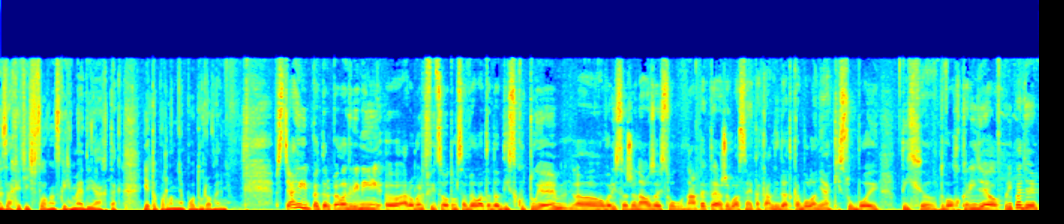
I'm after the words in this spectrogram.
zachytiť v slovenských médiách, tak je to podľa mňa podúroveň. Vzťahy Peter Pellegrini e, a Robert Fico, o tom sa veľa teda diskutuje. E, hovorí sa, že naozaj sú napäté a že vlastne aj tá kandidátka bola nejaký súboj tých e, dvoch krídel. V prípade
